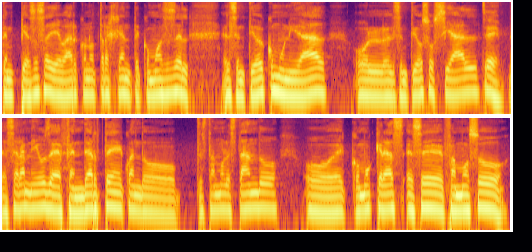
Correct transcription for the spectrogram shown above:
te empiezas a llevar con otra gente, cómo haces el, sentido de comunidad o el, sentido social, de hacer amigos, de defenderte cuando te están molestando o de cómo creas ese famoso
